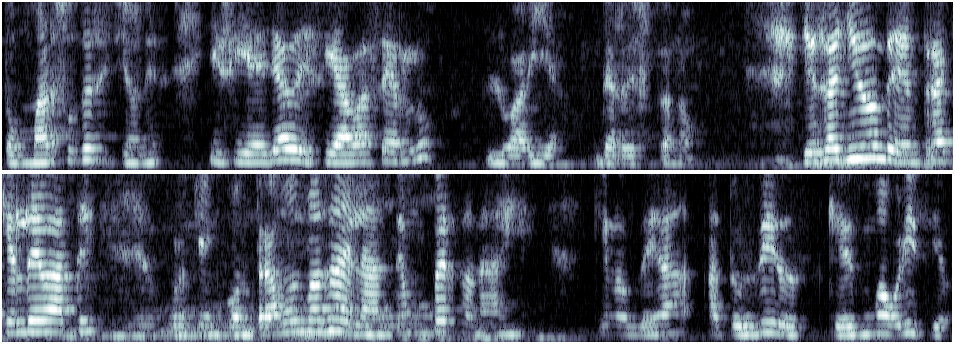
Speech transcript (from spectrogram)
tomar sus decisiones y si ella deseaba hacerlo, lo haría, de resto no. Y es allí donde entra aquel debate, porque encontramos más adelante un personaje que nos deja aturdidos, que es Mauricio.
